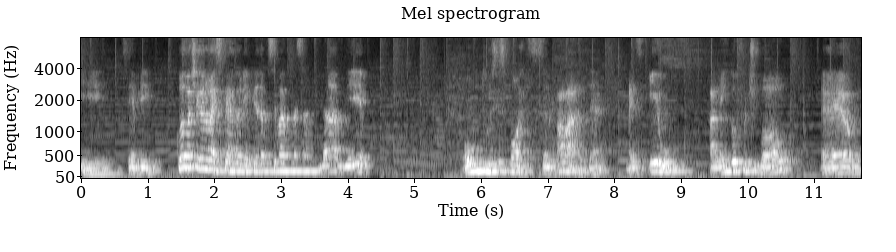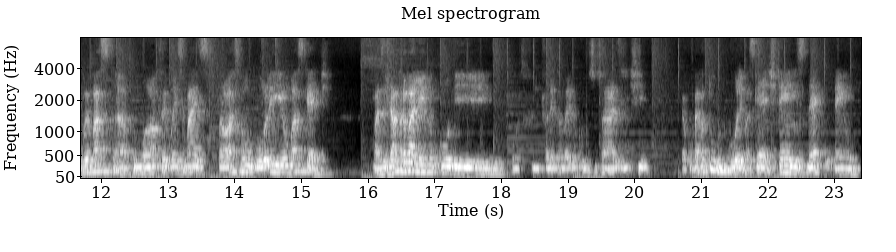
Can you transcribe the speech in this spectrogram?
e, e sempre. Quando vai chegando mais perto da Olimpíada, você vai começar a ver outros esportes sendo falados, né? Mas eu, além do futebol, é, eu acompanho bastante, com uma frequência mais próxima o vôlei e o basquete. Mas eu já trabalhei no clube, como eu falei, trabalhei no clube de funcionários, a gente acompanhava tudo, vôlei, basquete, tênis, né? Eu tenho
